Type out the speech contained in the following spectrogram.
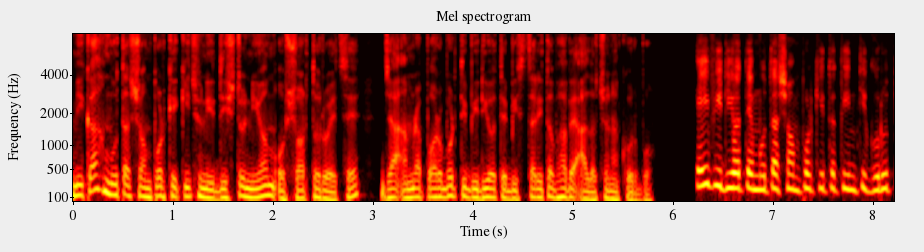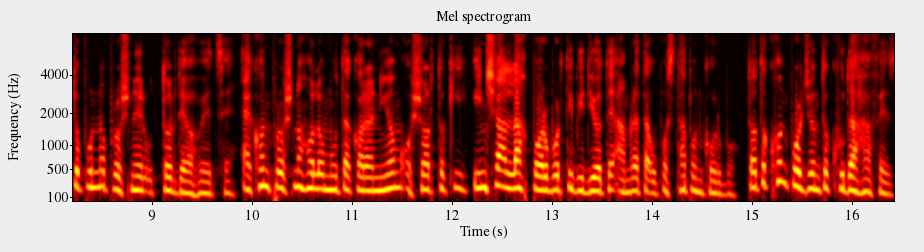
নিকাহ মুতা সম্পর্কে কিছু নির্দিষ্ট নিয়ম ও শর্ত রয়েছে, যা আমরা পরবর্তী ভিডিওতে বিস্তারিতভাবে আলোচনা করব। এই ভিডিওতে মুতা সম্পর্কিত তিনটি গুরুত্বপূর্ণ প্রশ্নের উত্তর দেওয়া হয়েছে। এখন প্রশ্ন হলো, মুতা করার নিয়ম ও শর্ত কি? ইনশাআল্লাহ পরবর্তী ভিডিওতে আমরা তা উপস্থাপন করব। ততক্ষণ পর্যন্ত ক্ষুদা হাফেজ।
